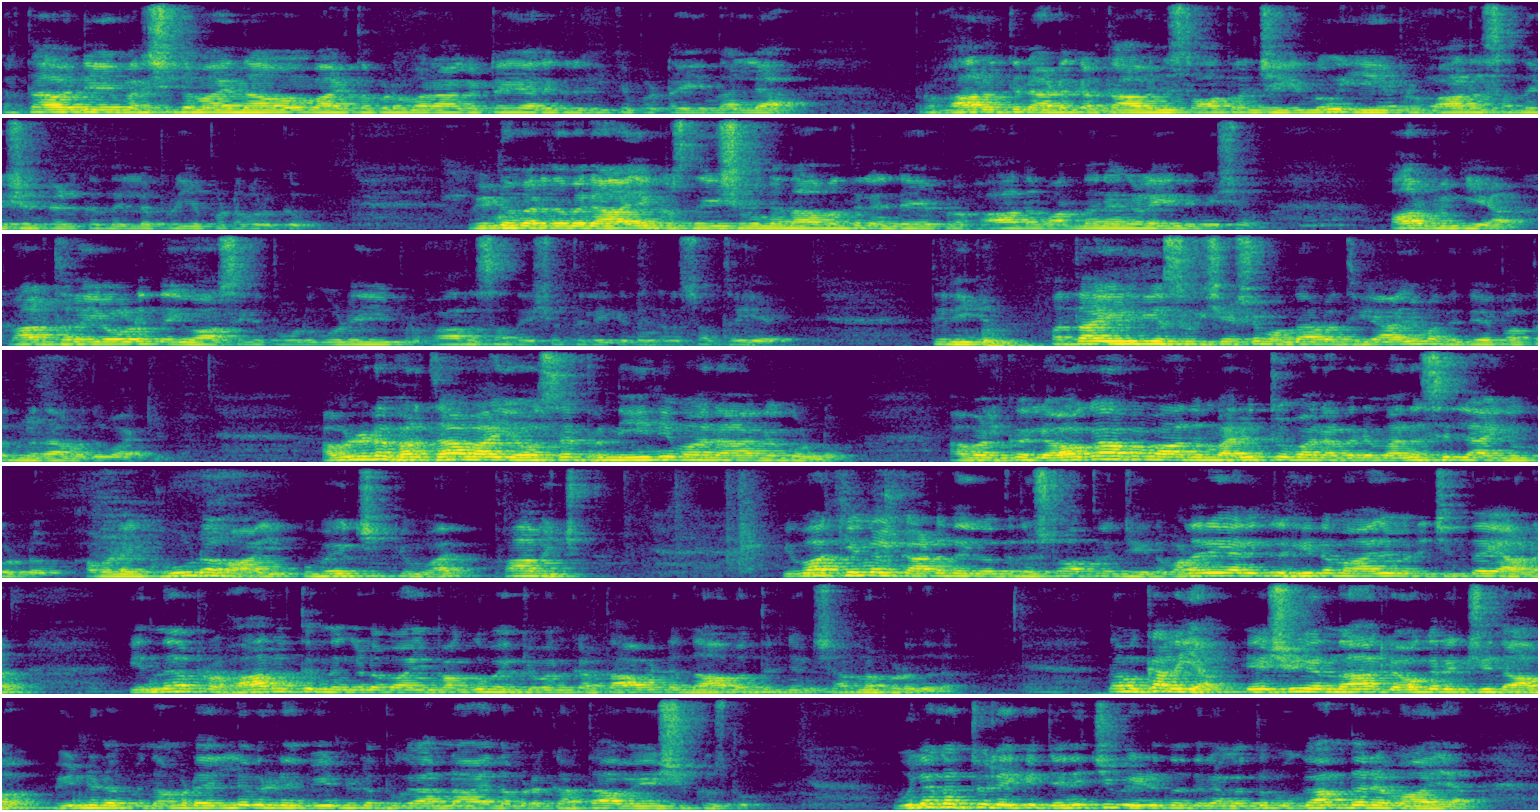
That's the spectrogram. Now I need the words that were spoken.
കർത്താവിന്റെ പരിശുദ്ധമായ നാമം വാഴ്ത്തപ്പെടുമാറാകട്ടെ അനുഗ്രഹിക്കപ്പെട്ട ഈ നല്ല പ്രഭാതത്തിനാണ് കർത്താവിന് സ്വാതന്ത്ര്യം ചെയ്യുന്നു. ഈ പ്രഭാത സന്ദേശം കേൾക്കുന്ന എല്ലാ പ്രിയപ്പെട്ടവർക്കും വീണ്ടും വരുന്നവനായ ക്രിസ്തീശുവിന്റെ നാമത്തിൽ എന്റെ പ്രഭാത വന്ദനങ്ങളെ നിമിഷം ഓർപ്പിക്കുക പ്രാർത്ഥനയോടും ദൈവാസികത്തോടും കൂടി ഈ പ്രഭാത സന്ദേശത്തിലേക്ക് നിങ്ങളുടെ ശ്രദ്ധയെ തിരിക്കും. പത്തായി എഴുതിയ സുവിശേഷം ഒന്നാം അധ്യായം അതിന്റെ പത്തൊൻപതാമത് വാക്യം. അവളുടെ ഭർത്താവായി യോസഫ് നീതിമാനാകെ കൊണ്ടും അവൾക്ക് ലോകാപവാദം വരുത്തുവാൻ അവന് മനസ്സിലായിക്കൊണ്ടും അവളെ ഗൂഢമായി ഉപേക്ഷിക്കുവാൻ ഭാവിച്ചു. ഈ വാക്യങ്ങൾക്കാണ് ദൈവത്തിന് സ്തോത്രം ചെയ്യുന്നത് വളരെ അനുഗ്രഹീതമായ ഒരു ചിന്തയാണ് ഇന്ന് പ്രഭാതത്തിൽ നിങ്ങളുമായി പങ്കുവയ്ക്കുവാൻ കർത്താവിന്റെ നാമത്തിൽ ഞാൻ ശരണപ്പെടുന്നത്. നമുക്കറിയാം യേശു എന്ന ലോകരക്ഷിതാവ് വീണ്ടെടുപ്പ് നമ്മുടെ എല്ലാവരുടെയും വീണ്ടെടുപ്പുകാരനായ നമ്മുടെ കർത്താവ് യേശു ക്രിസ്തു ഉലകത്തിലേക്ക് ജനിച്ചു വീഴുന്നതിനകത്ത് മുഖാന്തരമായ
